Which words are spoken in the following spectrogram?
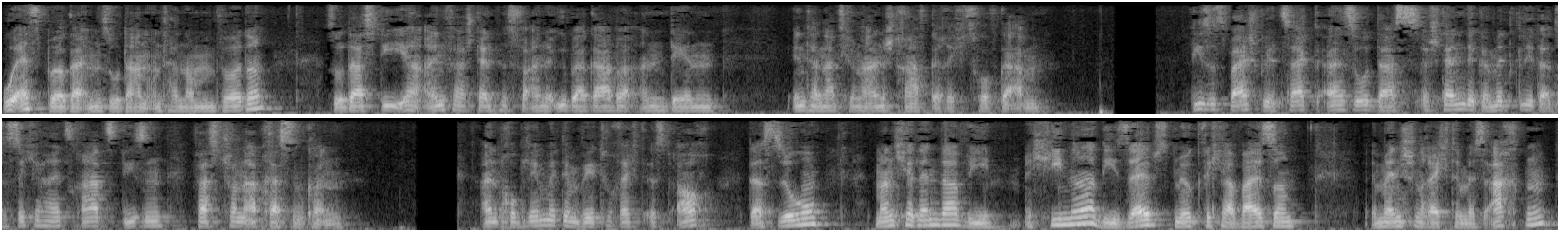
US-Bürger im Sudan unternommen würde, so dass die ihr Einverständnis für eine Übergabe an den Internationalen Strafgerichtshof gaben. Dieses Beispiel zeigt also, dass ständige Mitglieder des Sicherheitsrats diesen fast schon erpressen können. Ein Problem mit dem Vetorecht ist auch, dass so manche Länder wie China, die selbst möglicherweise Menschenrechte missachten,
